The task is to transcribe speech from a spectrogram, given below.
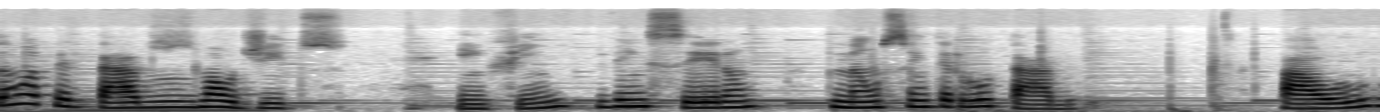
tão apertados os malditos. Enfim, venceram, não sem ter lutado. Paulo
